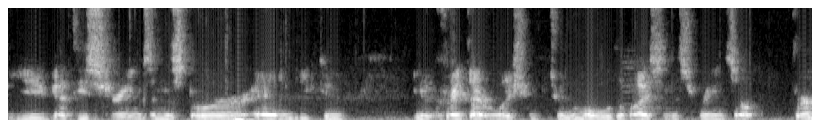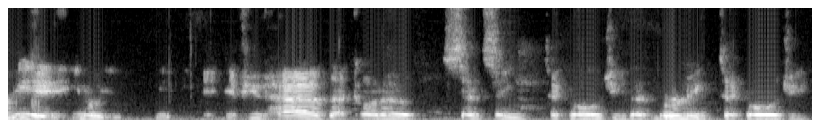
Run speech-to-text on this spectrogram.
you get these screens in the store, and you can you know create that relation between the mobile device and the screen. So for me, you know, if you have that kind of sensing technology, that learning technology,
